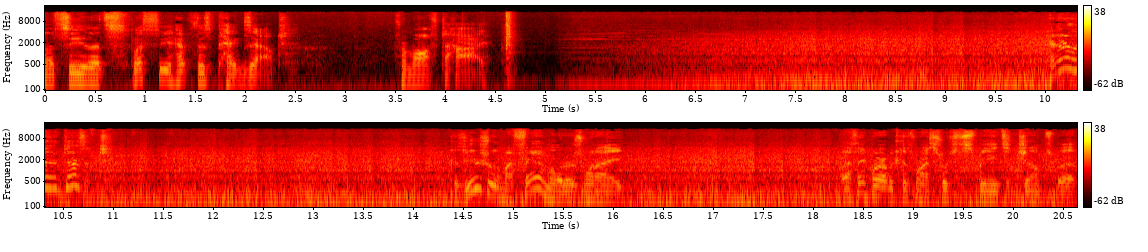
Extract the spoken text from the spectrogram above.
Now let's see, let's let's see if this pegs out from off to high. Apparently it doesn't. Because usually my fan motors, when I... I think probably because when I switch the speeds it jumps, but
